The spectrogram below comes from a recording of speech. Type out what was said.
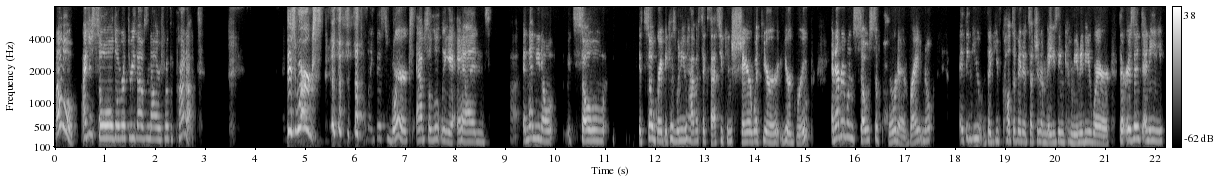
oh, I just sold over $3,000 worth of product. This works. like, this works. Absolutely. And, uh, and then, you know, it's so, it's so great because when you have a success, you can share with your, your group and everyone's so supportive, right? No, I think you like you've cultivated such an amazing community where there isn't any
